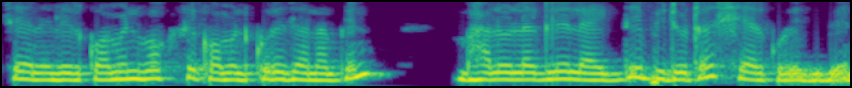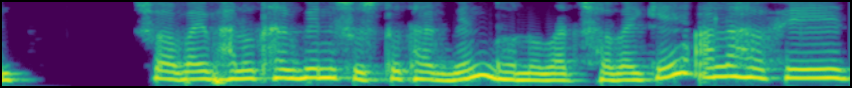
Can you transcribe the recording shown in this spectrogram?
চ্যানেলের কমেন্ট বক্সে কমেন্ট করে জানাবেন। ভালো লাগলে লাইক দিয়ে ভিডিওটা শেয়ার করে দিবেন। সবাই ভালো থাকবেন, সুস্থ থাকবেন। ধন্যবাদ সবাইকে। আল্লাহ হাফেজ।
